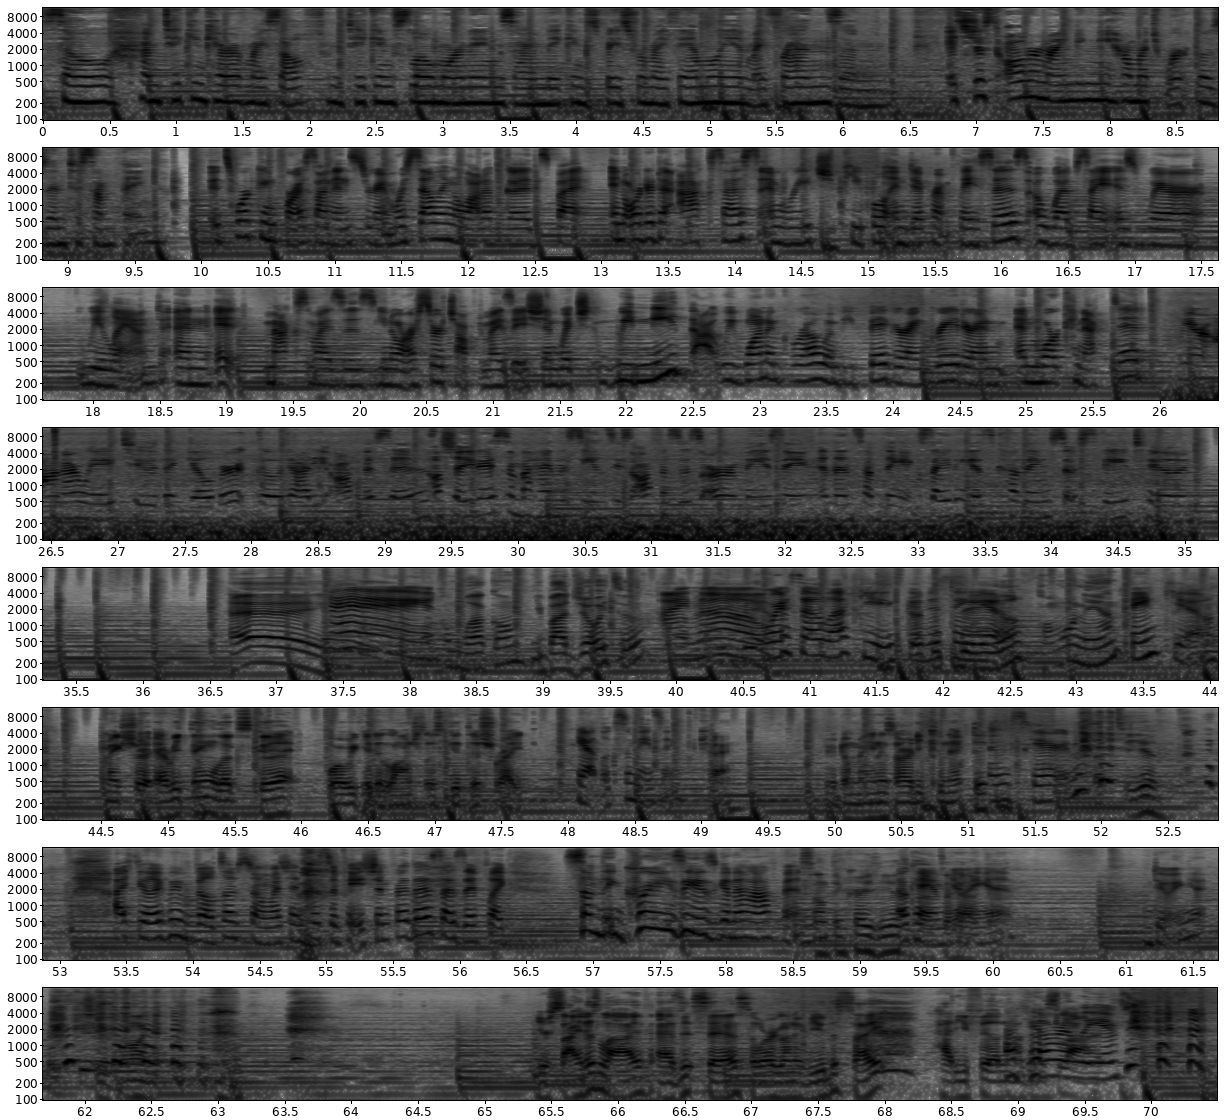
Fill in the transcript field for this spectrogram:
So I'm taking care of myself. I'm taking slow mornings. I'm making space for my family and my friends, and it's just all reminding me how much work goes into something. It's working for us on Instagram. We're selling a lot of goods, but in order to access and reach people in different places, a website is where we land and it maximizes you know our search optimization which we need that. We want to grow and be bigger and greater and, and more connected. We are on our way to the gilbert godaddy offices. I'll show you guys some behind the scenes. These offices are amazing and then something exciting is coming so stay tuned Welcome, welcome. You bought Joey too? i know we're so lucky good, to see, you Come on in. thank you Make sure everything looks good before we get it launched. Let's get this right. yeah it looks amazing Okay. Your domain is already connected. i'm scared Up to you. I feel like we've built up so much anticipation for this as if like something crazy is gonna happen. Something crazy is Okay, I'm to doing happen. it. I'm doing it. She's doing it. Your site is live, as it says, so we're going to view the site. How do you feel now I feel it's relieved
